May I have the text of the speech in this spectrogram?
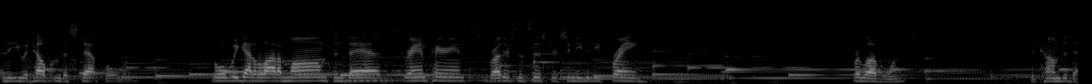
and that you would help them to step forward. Lord, we got a lot of moms and dads, grandparents, brothers and sisters who need to be praying for loved ones to come today.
